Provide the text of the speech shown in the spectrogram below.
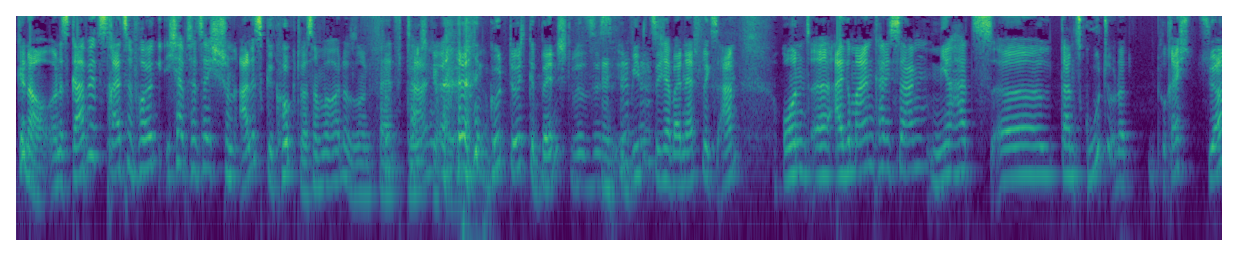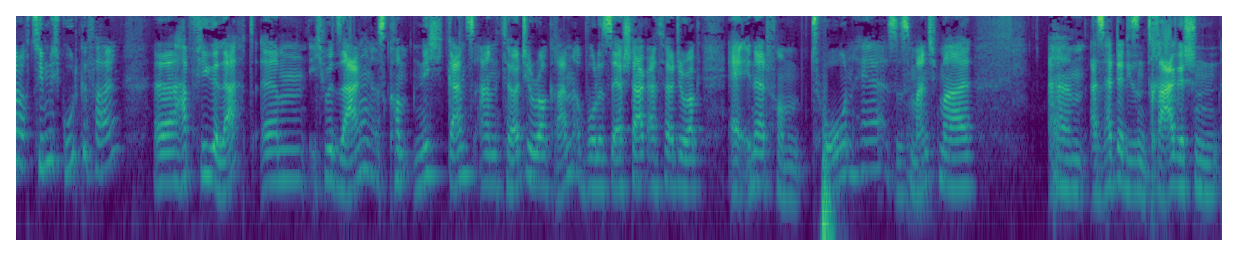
Genau, und es gab jetzt 13 Folgen. Ich habe tatsächlich schon alles geguckt. Was haben wir heute? So in fünf Tagen. Gut durchgebinged. Das ist, bietet sich ja bei Netflix an. Und äh, allgemein kann ich sagen, mir hat's äh, ganz gut oder recht, ja doch ziemlich gut gefallen. Äh, hab viel gelacht. Ähm, ich würde sagen, es kommt nicht ganz an 30 Rock ran, obwohl es sehr stark an 30 Rock erinnert vom Ton her. Es ist manchmal also es hat ja diesen tragischen,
